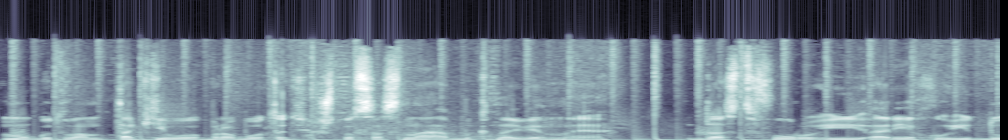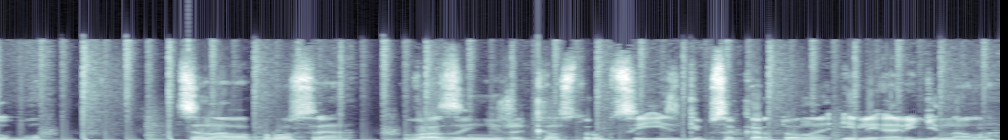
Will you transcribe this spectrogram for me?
могут вам так его обработать, что сосна обыкновенная даст фору и ореху, и дубу. Цена вопроса в разы ниже конструкции из гипсокартона или оригинала.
